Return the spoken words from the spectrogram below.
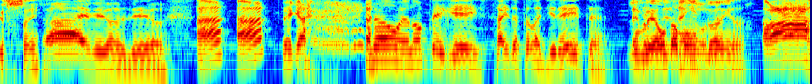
isso, hein? Ai, meu Deus. Ah? Ah? Pegar. Não, eu não peguei. Saída pela direita? o Lembra leão do da desenho? montanha. Ah!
